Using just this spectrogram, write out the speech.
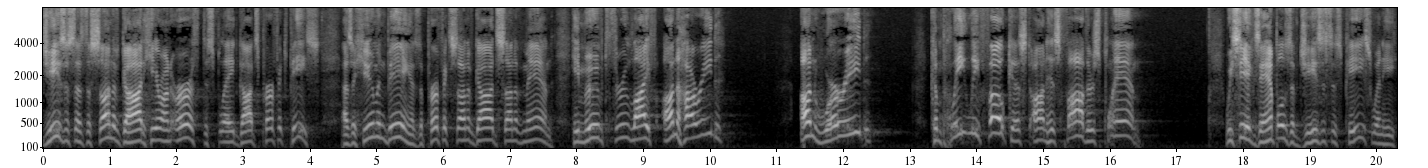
Jesus, as the Son of God here on earth, displayed God's perfect peace. As a human being, as the perfect Son of God, Son of Man, he moved through life unhurried, unworried, completely focused on his Father's plan. We see examples of Jesus' peace when he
